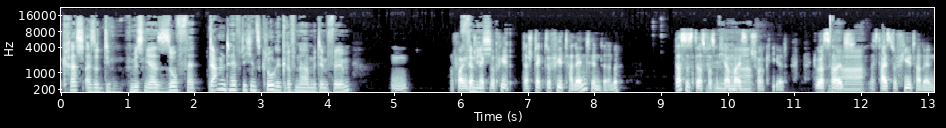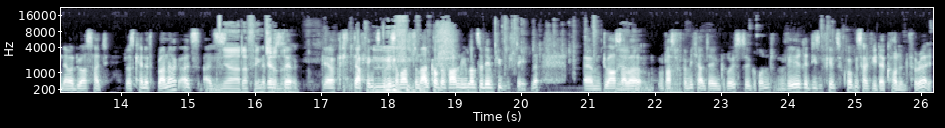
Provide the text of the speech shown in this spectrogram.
krass. Also die müssen ja so verdammt heftig ins Klo gegriffen haben mit dem Film. Mhm. Und vor allem, da steckt ich- so viel, da steckt so viel Talent hinter, ne? Das ist das, was mich am Ja. meisten schockiert. Du hast halt, Ja. das heißt so viel Talent, ne? aber du hast halt, du hast Kenneth Branagh als, als ja, da fängt schon an. ja, da fängt es Mhm. gewissermaßen schon an, kommt an, wie man zu dem Typen steht, ne? Ähm, du hast Ja. aber, was für mich halt der größte Grund wäre, diesen Film zu gucken, ist halt wieder Colin Farrell.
